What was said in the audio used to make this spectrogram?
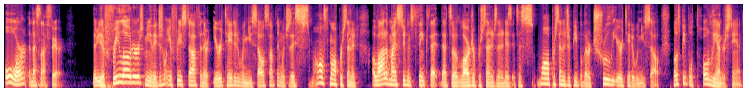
Or, and that's not fair, They're either freeloaders, meaning they just want your free stuff and they're irritated when you sell something, which is a small, small percentage. A lot of my students think that that's a larger percentage than it is. It's a small percentage of people that are truly irritated when you sell. Most people totally understand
